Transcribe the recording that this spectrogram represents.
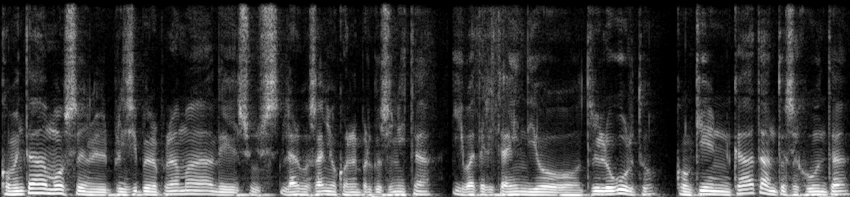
Comentábamos en el principio del programa de sus largos años con el percusionista y baterista indio Trilo Gurto, con quien cada tanto se junta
